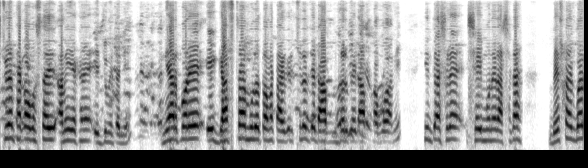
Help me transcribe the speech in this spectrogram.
স্টুডেন্ট থাকা অবস্থায় আমি এখানে এই জমিটা নিয়ে। নেওয়ার পরে এই গাছটা মূলত আমার টার্গেট ছিল যে ডাব ধরবে, ডাব খাব আমি। কিন্তু আসলে সেই মনের আশাটা বেশ কয়েকবার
